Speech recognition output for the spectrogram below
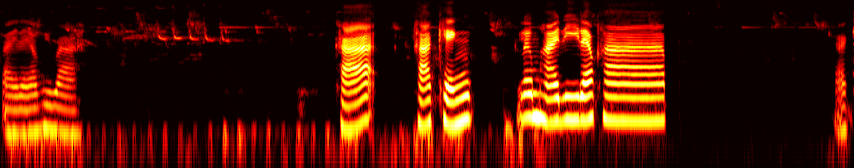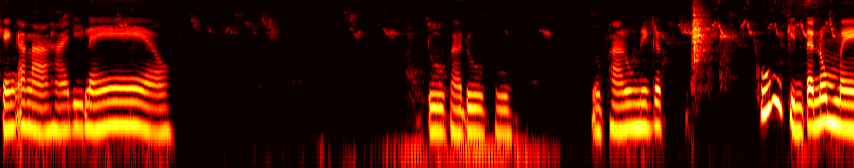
ไปแล้วพี่วาขาขาแข็งเริ่มหายดีแล้วครับขาแข็งอลาหายดีแล้ว ดูค่ะดูครูดูพาลูกนี้ก็คุ้มกินแต่นมแม่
